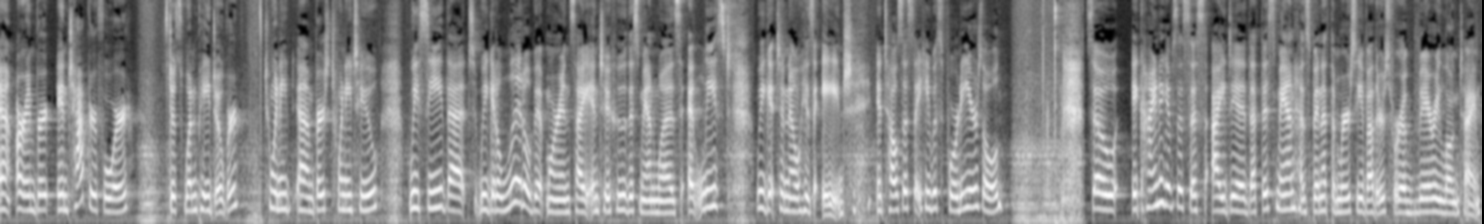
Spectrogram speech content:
uh, or in, ver- in chapter 4, just one page over, 20, um, verse 22, we see that we get a little bit more insight into who this man was. At least we get to know his age. It tells us that he was 40 years old. So it kind of gives us this idea that this man has been at the mercy of others for a very long time.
